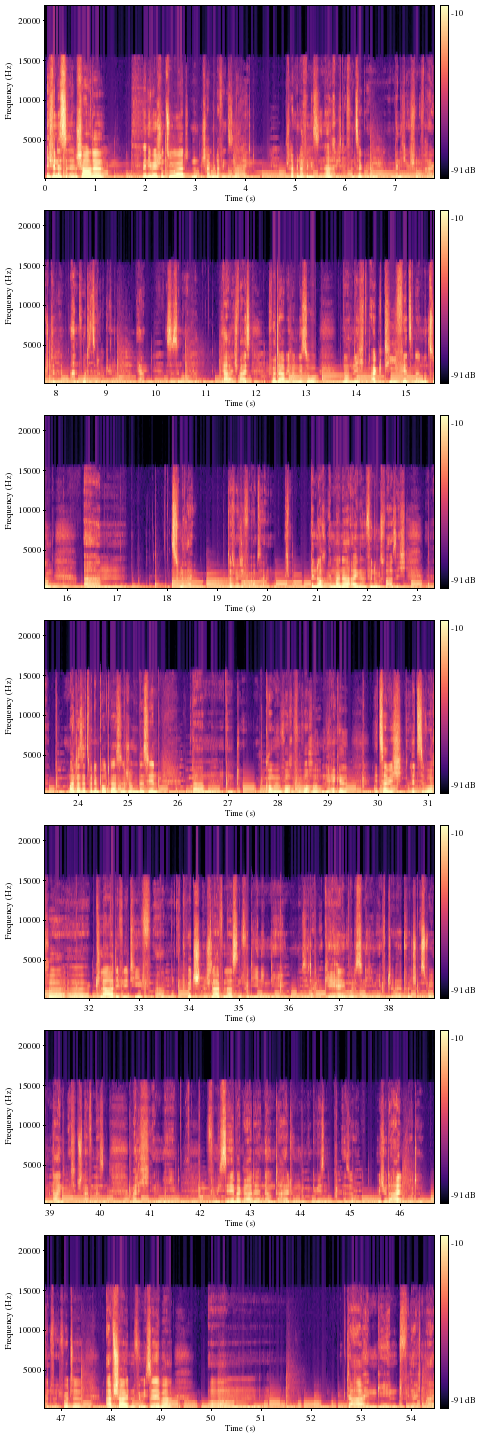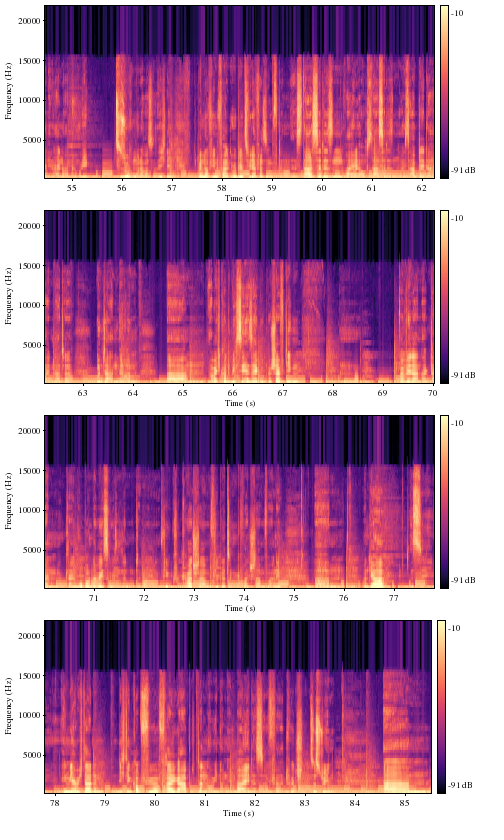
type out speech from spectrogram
ich finde es äh, schade, wenn ihr mir schon zuhört, schreibt mir doch wenigstens eine Nachricht. Schreibt mir doch wenigstens eine Nachricht auf Instagram, wenn ich euch schon eine Frage stelle. Antwortet sie doch gerne. Ja, es ist in Ordnung. Ja, ich weiß, Twitter habe ich noch nicht so, noch nicht aktiv jetzt in der Nutzung. Ähm, es tut mir leid. Das möchte ich vorab sagen. Ich bin noch in meiner eigenen Empfindungsphase. Ich äh, mache das jetzt mit dem Podcast schon ein bisschen ähm, und komme Woche für Woche um die Ecke. Jetzt habe ich letzte Woche äh, klar definitiv ähm, Twitch schleifen lassen für diejenigen, die sich dachten, okay, hey, wolltest du nicht irgendwie auf äh, Twitch streamen? Nein, ich habe schleifen lassen, weil ich irgendwie für mich selber gerade in der Unterhaltung gewesen, also mich unterhalten wollte. Einfach. Ich wollte abschalten für mich selber, um dahingehend vielleicht mal den einen oder anderen Weg zu suchen oder was weiß ich nicht. Ich bin auf jeden Fall übelst wieder versumpft in Star Citizen, weil auch Star Citizen ein neues Update erhalten hatte, unter anderem. Ähm, aber ich konnte mich sehr, sehr gut beschäftigen, weil wir da in einer kleinen, kleinen Gruppe unterwegs gewesen sind und viel gequatscht haben, viel Blödsinn gequatscht haben vor allen Dingen. Ähm, und ja, es, irgendwie habe ich da den, nicht den Kopf für frei gehabt, dann irgendwie noch nebenbei das auf äh, Twitch zu streamen. Ähm,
